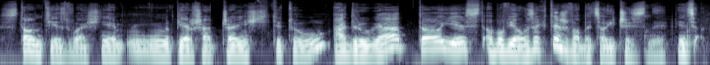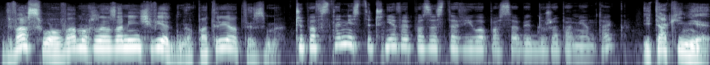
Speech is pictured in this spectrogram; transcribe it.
Stąd jest właśnie mm, pierwsza część tytułu, a druga to jest obowiązek też wobec ojczyzny. Więc dwa słowa można zamienić w jedno patriotyzm. Czy powstanie styczniowe pozostawiło po sobie dużo pamiątek? I tak i nie.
